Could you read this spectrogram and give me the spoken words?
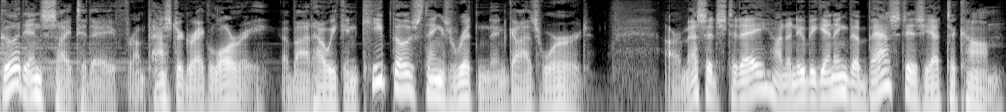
Good insight today from Pastor Greg Laurie about how we can keep those things written in God's Word. Our message today on A New Beginning The Best Is Yet to Come.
